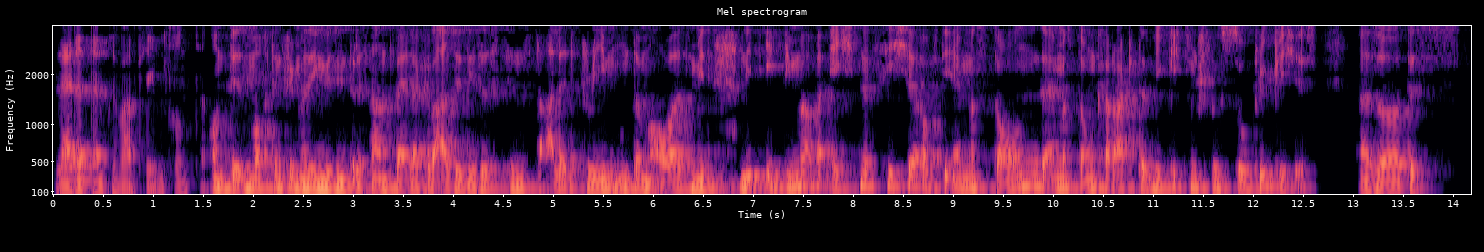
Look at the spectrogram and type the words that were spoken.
leidet dein Privatleben drunter. Und das macht den Film halt irgendwie so interessant, weil er quasi dieses, diesen Starlet Dream untermauert mit, und ich, ich, bin mir aber echt nicht sicher, ob die Emma Stone, der Emma Stone Charakter wirklich zum Schluss so glücklich ist. Also das,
